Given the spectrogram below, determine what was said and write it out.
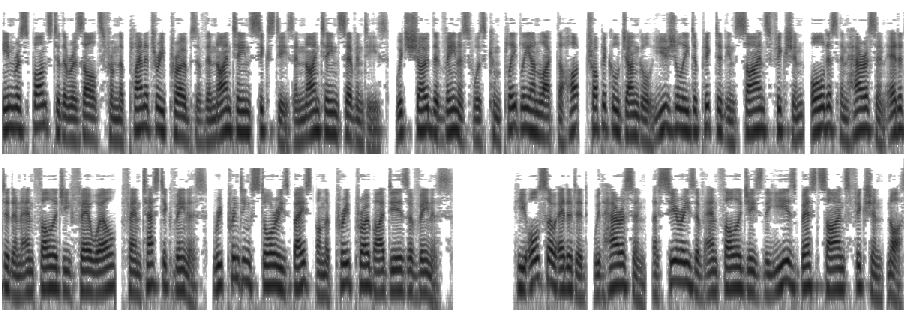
In response to the results from the planetary probes of the 1960s and 1970s, which showed that Venus was completely unlike the hot, tropical jungle usually depicted in science fiction, Aldiss and Harrison edited an anthology Farewell, Fantastic Venus, reprinting stories based on the pre-probe ideas of Venus. He also edited, with Harrison, a series of anthologies The Year's Best Science Fiction NOS.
